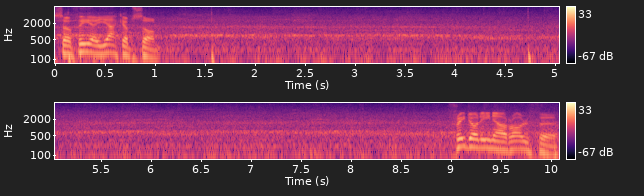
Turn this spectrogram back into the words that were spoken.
Sofia Jakobsson. Fridolina Rolfö.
